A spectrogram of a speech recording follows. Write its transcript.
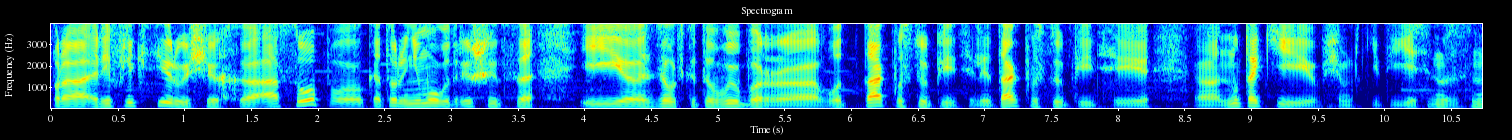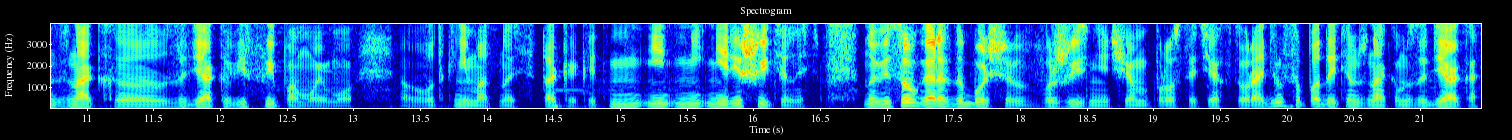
про рефлексирующих а, особ, э, которые не могут решиться и э, сделать какой-то выбор, а, вот так поступить или так поступить. И, э, ну, такие, в общем, какие-то есть зн- знак э, зодиака весы, по-моему, вот к ним относится так, как это не- не- нерешительность. Но весов гораздо больше в жизни, чем просто тех, кто родился под этим знаком зодиака.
